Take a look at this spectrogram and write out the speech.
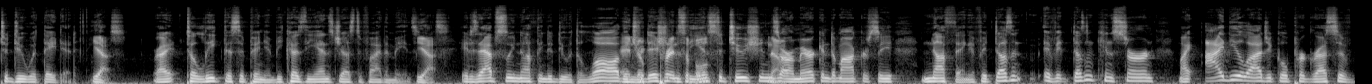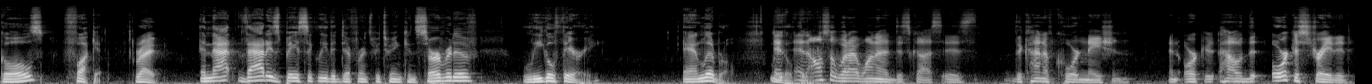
to do what they did. Yes. Right? To leak this opinion because the ends justify the means. Yes. It has absolutely nothing to do with the law, the And traditions, the principles. institutions, No. our American democracy, nothing. If it doesn't if it doesn't concern my ideological progressive goals, fuck it. Right. And that that is basically the difference between conservative legal theory and liberal and, and also what I want to discuss is the kind of coordination and how the, orchestrated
